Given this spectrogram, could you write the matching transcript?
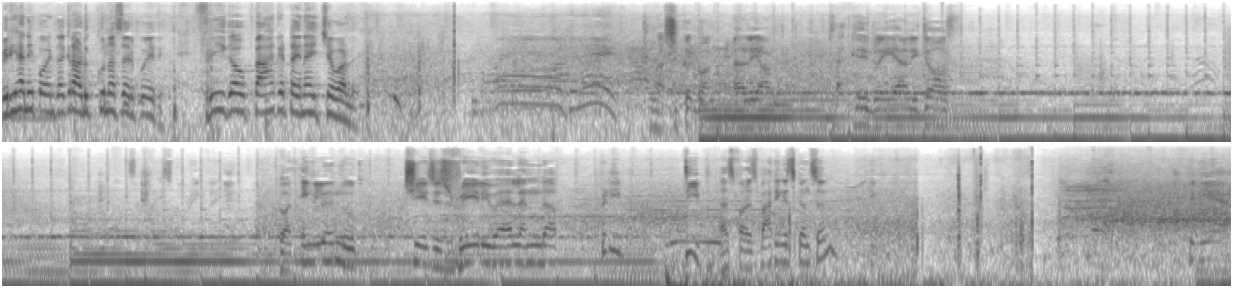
బిర్యానీ పాయింట్ దగ్గర అడుక్కున్నా సరిపోయేది ఫ్రీగా ఒక ప్యాకెట్ అయినా ఇచ్చేవాళ్ళు That's a good one early on. that googly early doors. Got England who chases really well and uh, pretty deep as far as batting is concerned. Up in the air,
